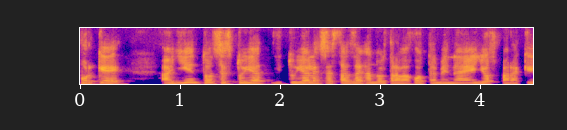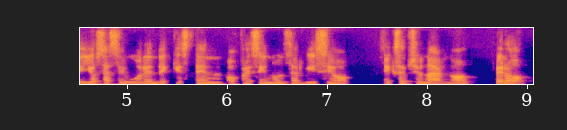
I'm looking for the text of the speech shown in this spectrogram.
Porque allí entonces tú ya, tú ya les estás dejando el trabajo también a ellos para que ellos se aseguren de que estén ofreciendo un servicio excepcional, ¿no? Pero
